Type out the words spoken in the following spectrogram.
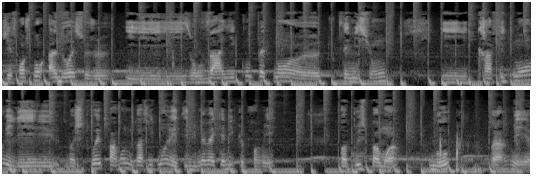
J'ai franchement adoré ce jeu. Ils, ont varié complètement euh, toutes les missions. Et graphiquement, il est, moi j'ai trouvé par contre graphiquement, il était du même acabit que le premier. Pas plus, pas moins. Beau, voilà, mais euh,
